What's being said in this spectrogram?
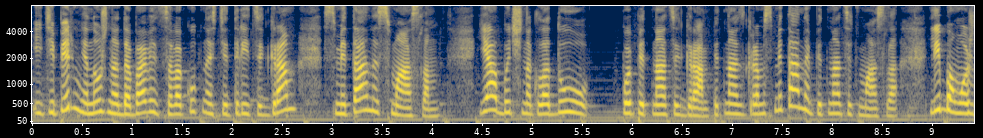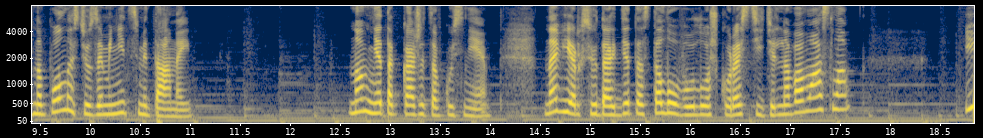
И теперь мне нужно добавить в совокупности 30 грамм сметаны с маслом. Я обычно кладу по 15 грамм. 15 грамм сметаны, 15 масла. Либо можно полностью заменить сметаной. Но мне так кажется вкуснее. Наверх сюда где-то столовую ложку растительного масла. И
